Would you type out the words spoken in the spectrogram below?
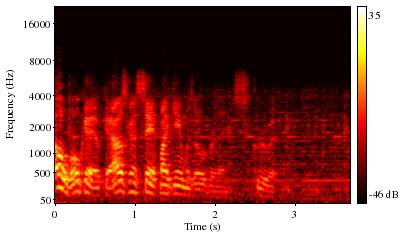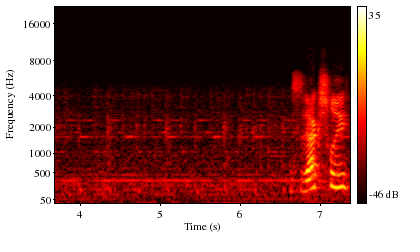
Oh, okay, okay. I was gonna say if my game was over, then screw it. This is actually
